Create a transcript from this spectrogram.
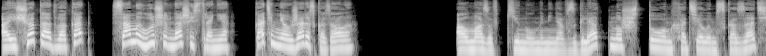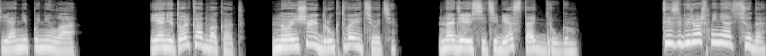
«А еще ты адвокат, самый лучший в нашей стране. Катя мне уже рассказала». Алмазов кинул на меня взгляд, но что он хотел им сказать, я не поняла. «Я не только адвокат, но еще и друг твоей тети. Надеюсь и тебе стать другом». «Ты заберешь меня отсюда?»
